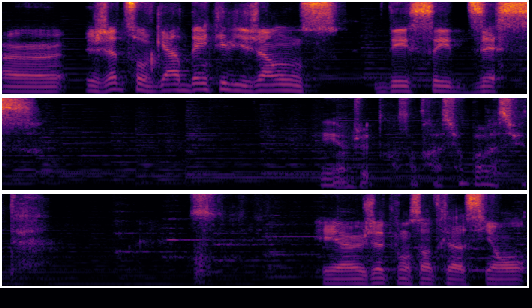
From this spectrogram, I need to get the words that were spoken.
un jet de sauvegarde d'intelligence DC 10. Et un jeu de concentration par la suite. Et un jet de concentration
